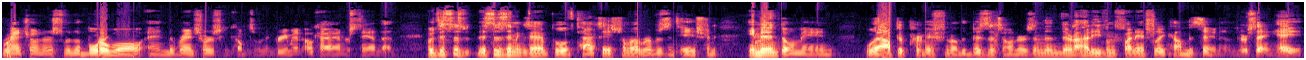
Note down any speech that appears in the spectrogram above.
ranch owners for the border wall, and the ranch owners can come to an agreement, okay, I understand that. But this is this is an example of taxation without representation, eminent domain, without the permission of the business owners, and then they're not even financially compensating them. They're saying, hey,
